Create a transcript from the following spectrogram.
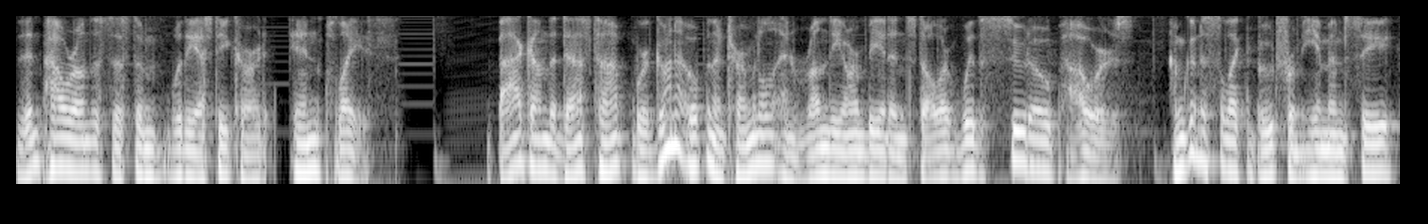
then power on the system with the SD card in place. Back on the desktop, we're going to open the terminal and run the Armbian installer with sudo powers. I'm going to select boot from eMMC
